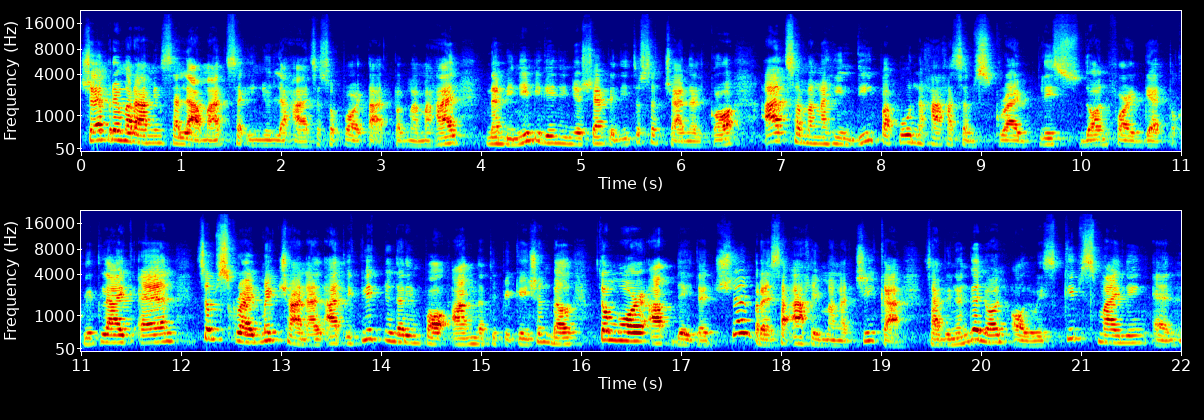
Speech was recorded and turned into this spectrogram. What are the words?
Syempre, maraming salamat sa inyong lahat sa suporta at pagmamahal na binibigay ninyo syempre dito sa channel ko. At sa mga hindi pa po nakaka-subscribe, please don't forget to click like and subscribe my channel at i-click nyo na rin po ang notification bell to more updated syempre sa aking mga chika. Sabi ng ganon, always keep smiling and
